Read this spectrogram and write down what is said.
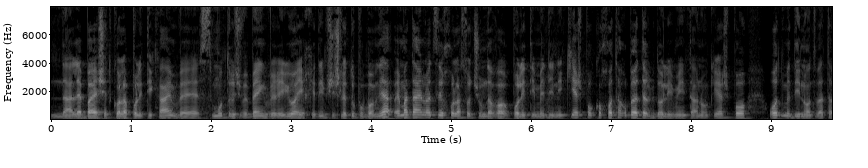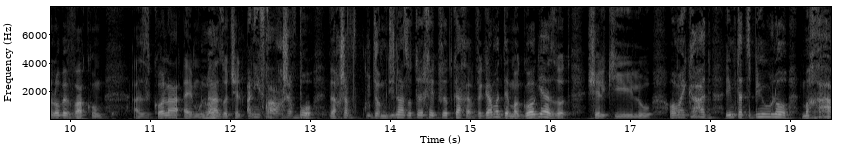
נעלה באש את כל הפוליטיקאים וסמוטריץ' ובן גביר יהיו היחידים שישלטו פה במדינה, הם עדיין לא יצליחו לעשות שום דבר פוליטי מדיני, כי יש פה כוחות הרבה יותר גדולים מאיתנו, כי יש פה עוד מדינות ואתה לא בוואקום. אז כל האמונה הזאת של אני אבחר עכשיו בו, ועכשיו המדינה הזאת הולכת להיות ככה, וגם הדמגוגיה הזאת של כאילו, oh my God, אם תצביעו לו, מחר,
